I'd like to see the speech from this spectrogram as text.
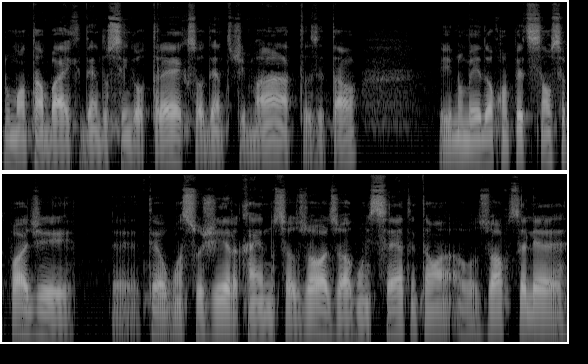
no mountain bike dentro do single tracks ou dentro de matas e tal, e no meio da competição você pode ter alguma sujeira caindo nos seus olhos ou algum inseto, então a, os óculos ele é,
